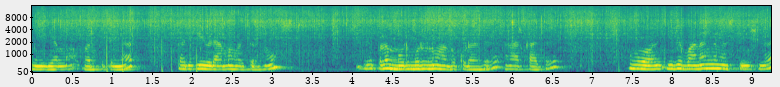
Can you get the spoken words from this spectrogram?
மீடியமாக வறுத்துட்டுங்க. கருக்கி விடாமல் வறுத்துடணும். இதே போல் முறுமுறுன்னு ஆகக்கூடாது. நல்லா இருக்காது. இது வணங்கின ஸ்டேஜில்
